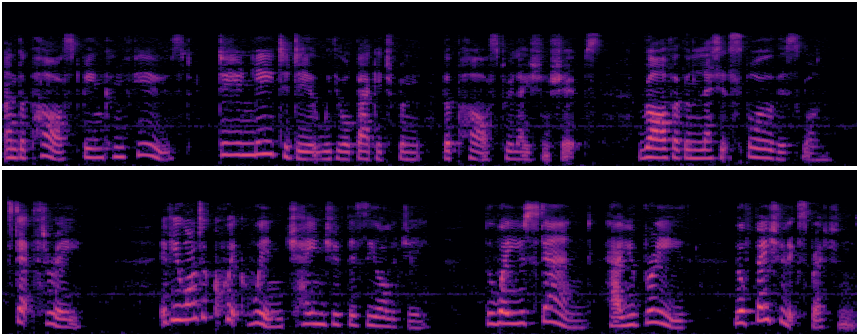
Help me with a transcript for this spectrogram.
and the past been confused? Do you need to deal with your baggage from the past relationships rather than let it spoil this one? Step 3. If you want a quick win, change your physiology. The way you stand, how you breathe, your facial expressions,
